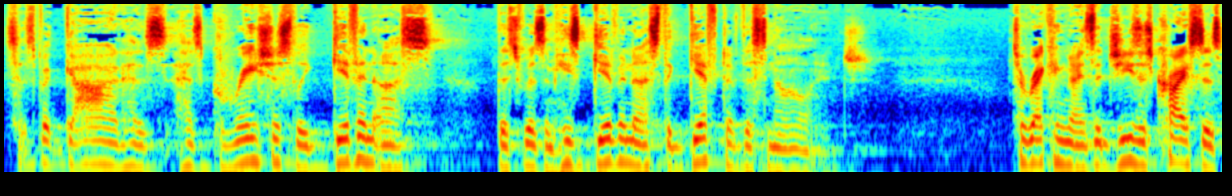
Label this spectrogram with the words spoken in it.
Says, but God has, has graciously given us this wisdom. He's given us the gift of this knowledge to recognize that Jesus Christ is,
